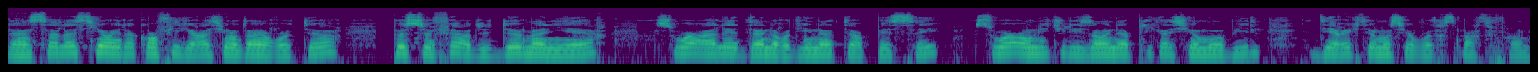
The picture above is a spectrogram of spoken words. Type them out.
L'installation et la configuration d'un routeur peut se faire de deux manières, soit à l'aide d'un ordinateur PC, soit en utilisant une application mobile directement sur votre smartphone.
